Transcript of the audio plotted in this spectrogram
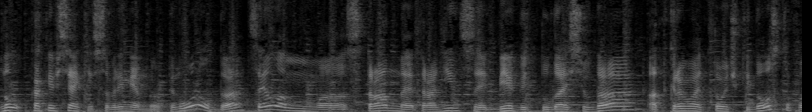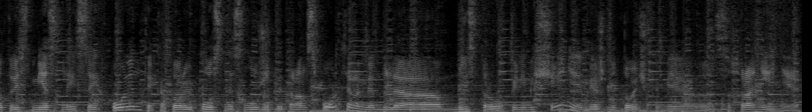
ну, как и всякий современный open world, да, в целом э, странная традиция бегать туда-сюда, открывать точки доступа, то есть местные сейфпоинты, которые после служат и транспортерами для быстрого перемещения между точками сохранения.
